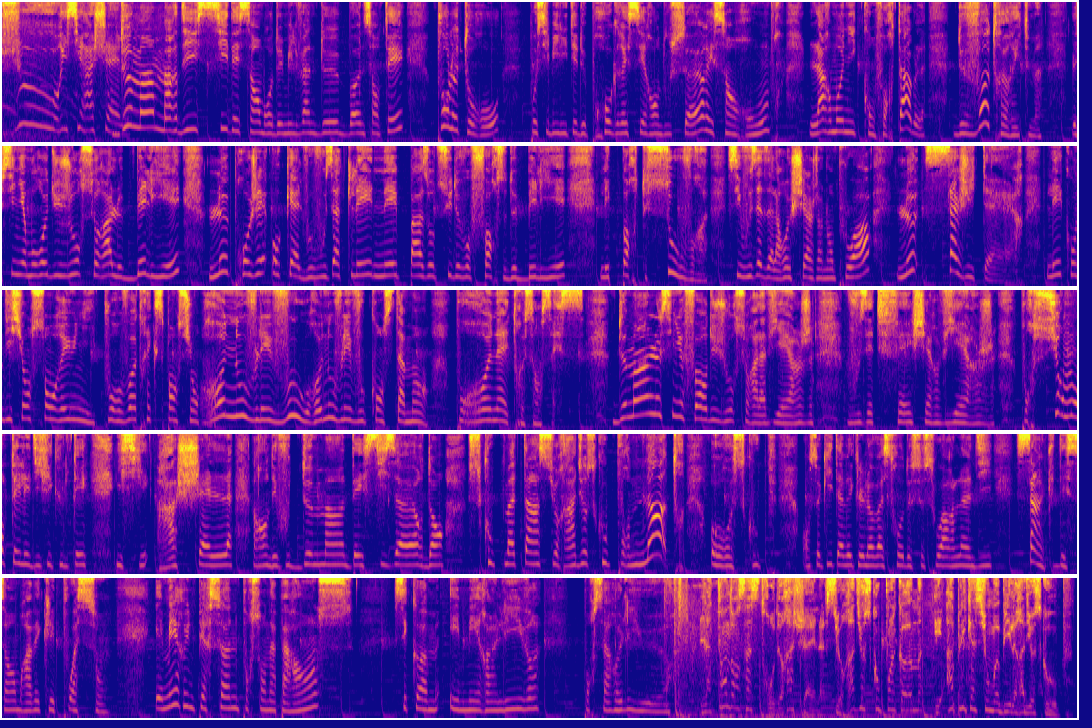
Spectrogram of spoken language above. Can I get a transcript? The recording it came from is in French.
Bonjour, ici Rachel. Demain, mardi 6 décembre 2022, bonne santé pour le taureau. Possibilité de progresser en douceur et sans rompre l'harmonique confortable de votre rythme. Le signe amoureux du jour sera le bélier. Le projet auquel vous vous attelez n'est pas au-dessus de vos forces de bélier. Les portes s'ouvrent. Si vous êtes à la recherche d'un emploi, le sagittaire. Les conditions sont réunies pour votre expansion. Renouvelez-vous, renouvelez-vous constamment pour renaître sans cesse. Demain, le signe fort du jour sera la Vierge. Vous êtes fait, chère Vierge, pour surmonter les difficultés. Ici Rachel. Rendez-vous demain dès 6h dans Scoop Matin sur Radio Scoop pour notre horoscope. On se quitte avec le Love Astro de ce soir lundi 5 décembre avec les poissons. Aimer une personne pour son apparence, c'est comme aimer un livre pour sa reliure. La tendance astro de Rachel sur radioscope.com et application mobile Radioscope.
